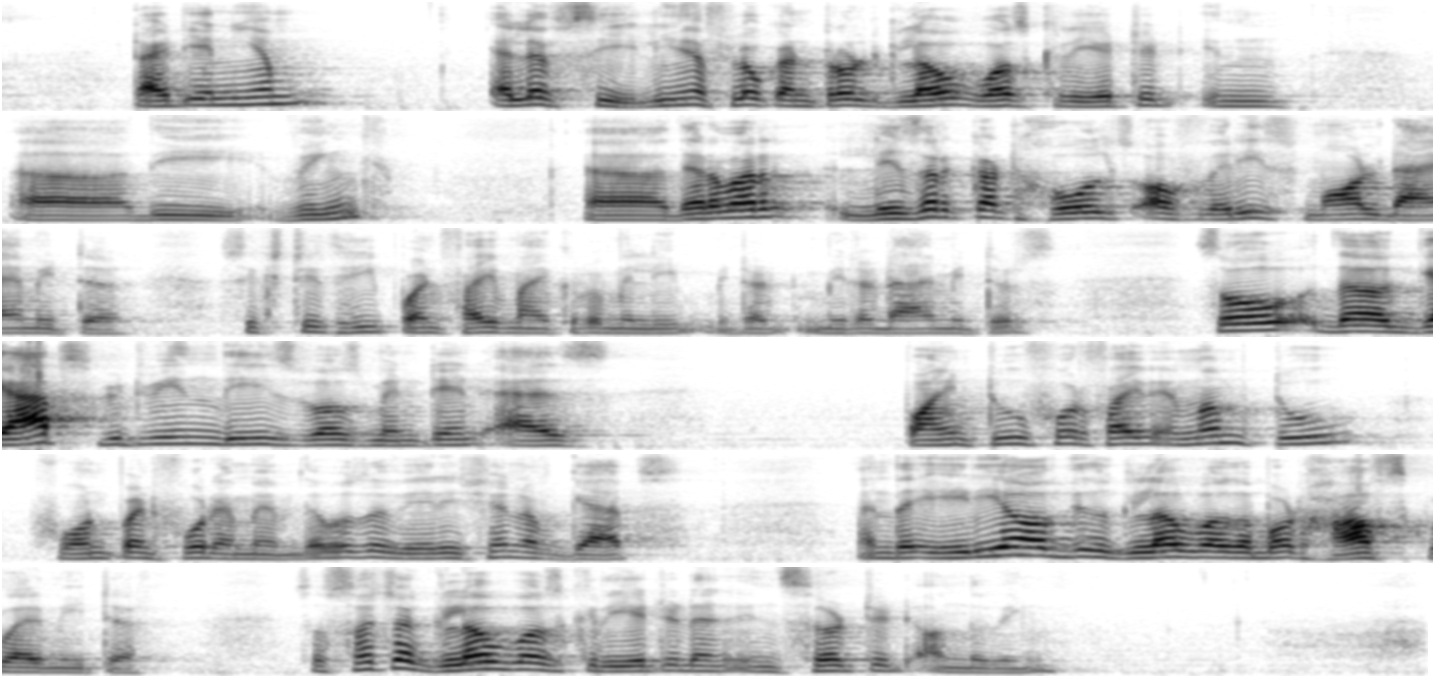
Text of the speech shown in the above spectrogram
titanium LFC laminar flow controlled glove was created in uh, the wing. Uh, there were laser cut holes of very small diameter 63.5 micrometer meter diameters. So the gaps between these was maintained as 0.245 mm to 1.4 mm there was a variation of gaps and the area of this glove was about half square meter. So such a glove was created and inserted on the wing.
